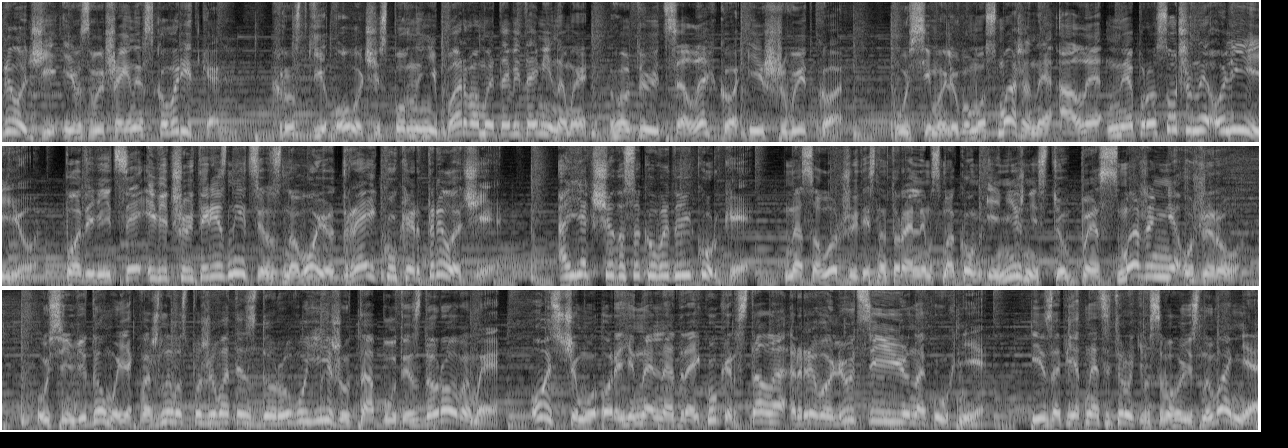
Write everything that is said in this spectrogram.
Trilogy і в звичайних сковорідках. Хрусткі овочі, сповнені барвами та вітамінами, готуються легко і швидко. Усі ми любимо смажене, але не просочене олією. Подивіться і відчуйте різницю з новою Dry Cooker Trilogy. А як щодо соковитої курки? Насолоджуйтесь натуральним смаком і ніжністю без смаження у жиру. Усім відомо, як важливо споживати здорову їжу та бути здоровими. Ось чому оригінальна драйкукер стала революцією на кухні. І за 15 років свого існування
